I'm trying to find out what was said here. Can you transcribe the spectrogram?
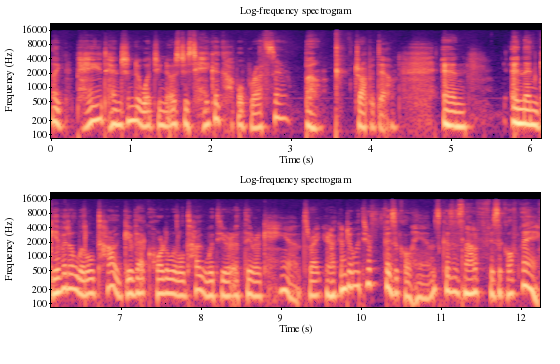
Like pay attention to what you notice. Just take a couple breaths there, boom, drop it down. And and then give it a little tug. Give that cord a little tug with your etheric hands, right? You're not going to do it with your physical hands because it's not a physical thing,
